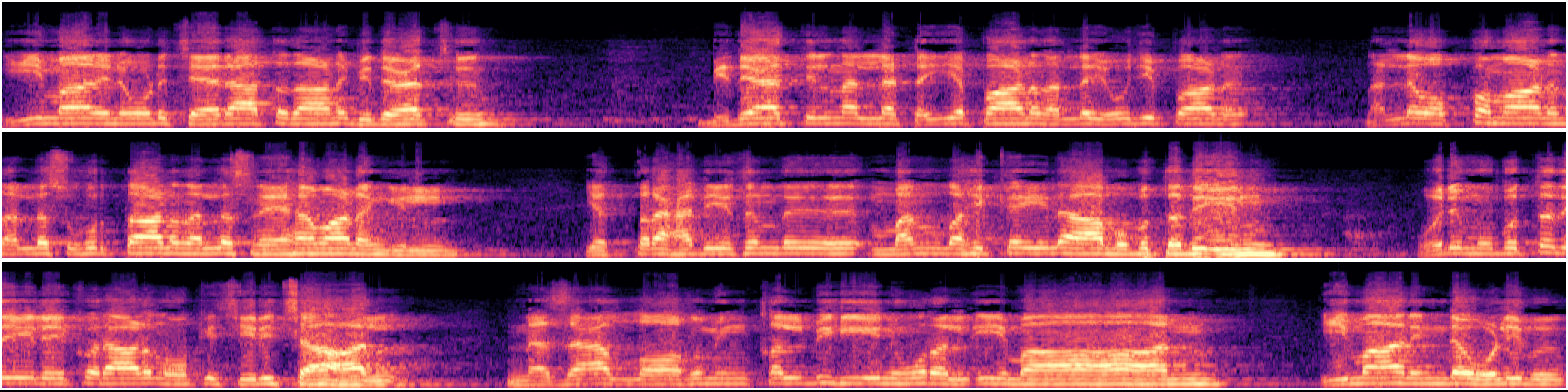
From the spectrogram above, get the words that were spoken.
ഈമാനിനോട് ചേരാത്തതാണ് വിദേഹത്ത്. വിദേഹത്തിൽ നല്ല ടയ്യപ്പാണ് നല്ല യോജിപ്പാണ് നല്ല ഒപ്പമാണ് നല്ല സുഹൃത്താണ് നല്ല സ്നേഹമാണെങ്കിൽ എത്ര ഹദീസുണ്ട്? മൻ വഹിക്കയില മുബുത്തതീൻ ഒരു മുബുത്തതയിലേക്ക് ഒരാൾ നോക്കി ചിരിച്ചാൽ ഈമാനിന്റെ ഒളിവ്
